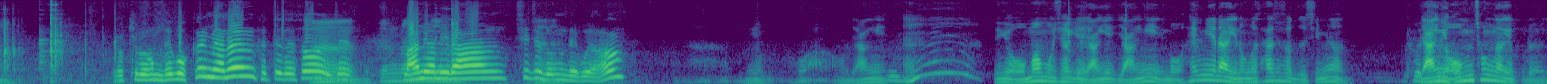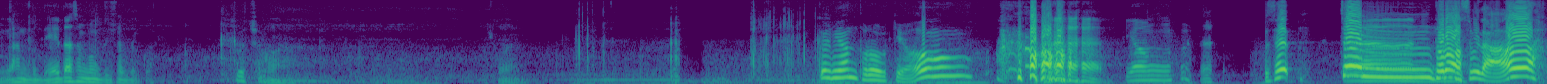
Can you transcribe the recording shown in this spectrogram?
이렇게 먹으면 되고 끓면은 그때 돼서 네, 이제 끓으면 라면이랑 치즈 네. 넣으면 되고요. 이게, 와, 양이 이게 어마무시하게 양이 양이 뭐 햄이랑 이런 거 사셔서 넣으시면 그렇죠. 양이 엄청나게 불어요. 이게 한뭐 네다섯 명 드셔도 될 것 같아요. 그렇죠. 와. 좋아요. 끓면 돌아올게요. 뿅. 셋, 짠 짠. 돌아왔습니다. 야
